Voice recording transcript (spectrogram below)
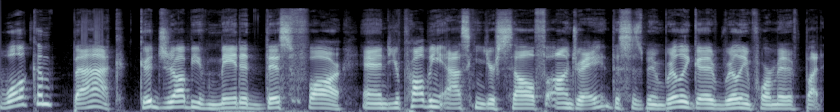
Welcome back. Good job you've made it this far. And you're probably asking yourself, Andrei, this has been really good, really informative, but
